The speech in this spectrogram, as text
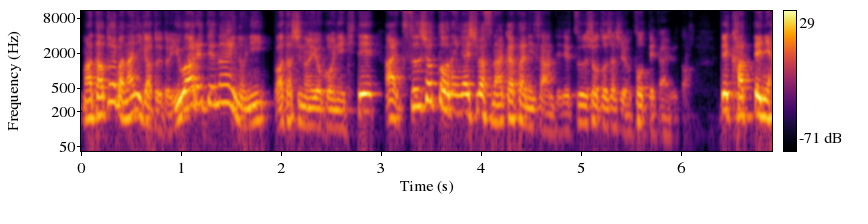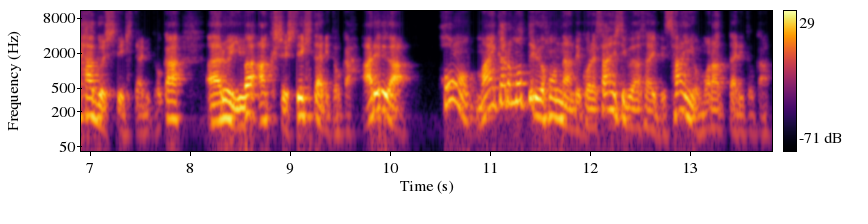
まあ、例えば何かというと、言われてないのに、私の横に来て、はい、ツーショットお願いします、中谷さんって言って、ツーショット写真を撮って帰ると。で、勝手にハグしてきたりとか、あるいは握手してきたりとか、あるいは本を前から持ってる本なんでこれサインしてくださいってサインをもらったりとか、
